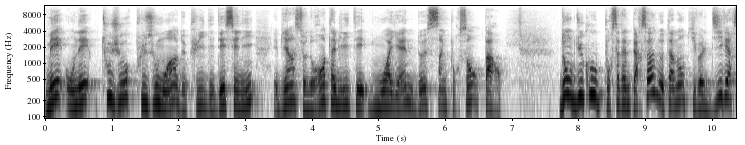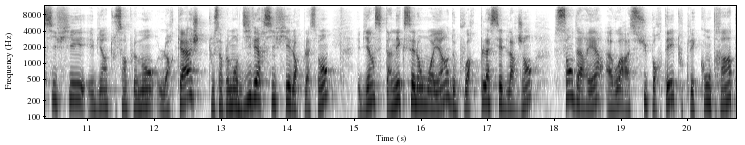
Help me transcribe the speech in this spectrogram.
mais on est toujours plus ou moins depuis des décennies eh bien, sur une rentabilité moyenne de 5% par an. Donc du coup, pour certaines personnes, notamment qui veulent diversifier eh bien, tout simplement leur cash, tout simplement diversifier leur placement, eh bien, c'est un excellent moyen de pouvoir placer de l'argent sans derrière avoir à supporter toutes les contraintes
